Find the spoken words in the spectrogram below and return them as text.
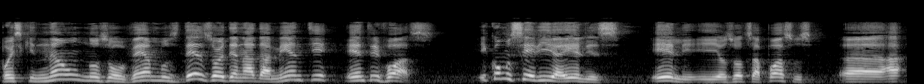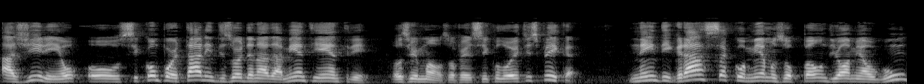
pois que não nos ouvemos desordenadamente entre vós. E como seria eles, ele e os outros apóstolos, uh, agirem ou, ou se comportarem desordenadamente entre os irmãos? O versículo 8 explica: Nem de graça comemos o pão de homem algum,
